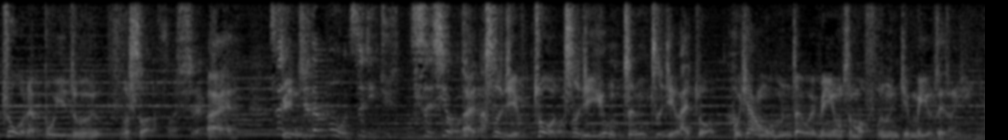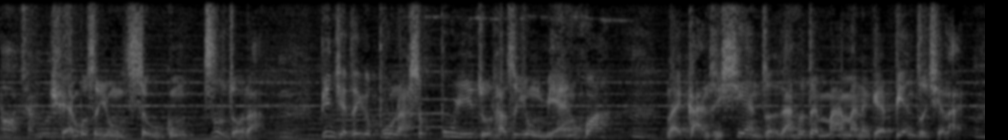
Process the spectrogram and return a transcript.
做的布依族服饰。服饰，哎。自己织的布自己去刺绣，哎，自己做，自己用针自己来做，不像我们在外面用什么缝纫机，没有这种经验。哦，全部全部是用手工制作的。嗯，并且这个布呢是布依族，它是用棉花，嗯，来擀成线子，然后再慢慢的给它编织起来，嗯，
